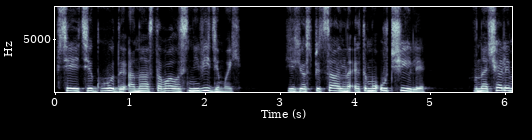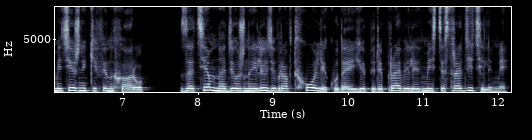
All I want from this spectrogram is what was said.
Все эти годы она оставалась невидимой. Ее специально этому учили. Вначале мятежники Финхару, затем надежные люди в Рафтхолле, куда ее переправили вместе с родителями.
